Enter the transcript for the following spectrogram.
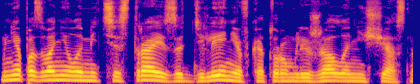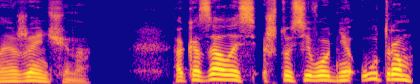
Мне позвонила медсестра из отделения, в котором лежала несчастная женщина. Оказалось, что сегодня утром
